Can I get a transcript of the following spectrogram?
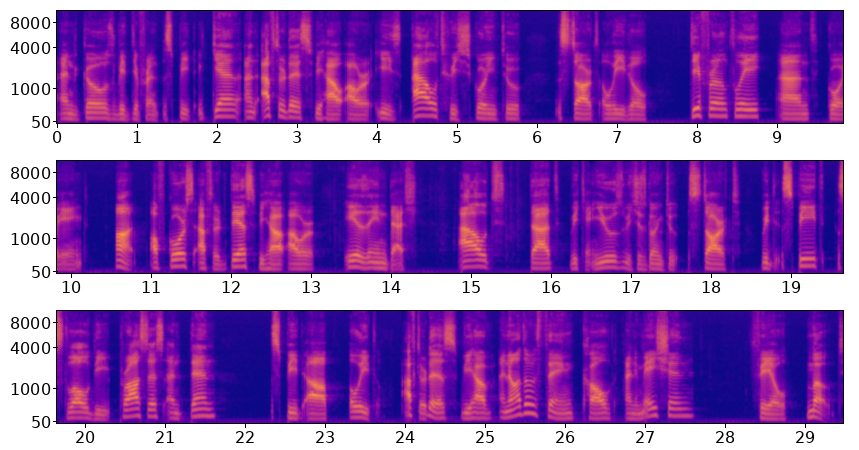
and goes with different speed again. And after this, we have our ease out, which is going to start a little differently and going on. Of course, after this, we have our ease in dash out that we can use, which is going to start with speed, slow the process, and then speed up a little. After this, we have another thing called animation fill mode.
